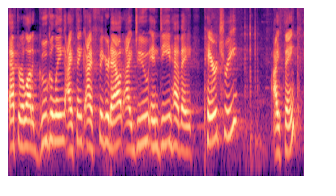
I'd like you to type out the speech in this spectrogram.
After a lot of Googling, I think I figured out I do indeed have a pear tree. I think.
